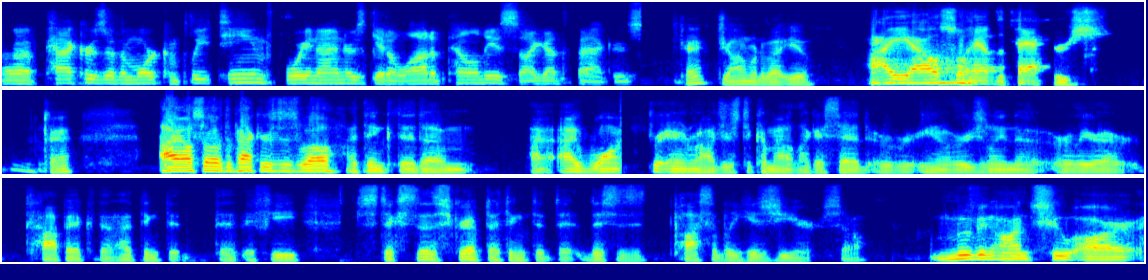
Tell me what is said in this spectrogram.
Uh, Packers are the more complete team. 49ers get a lot of penalties, so I got the Packers. Okay, John, what about you? I also have the Packers. Okay. I also have the Packers as well. I think that um I, I want for Aaron Rodgers to come out, like I said, or you know, originally in the earlier topic, that I think that that if he sticks to the script, I think that, that this is possibly his year. So moving on to our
